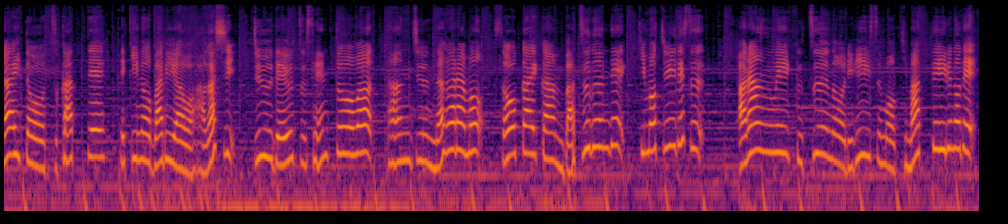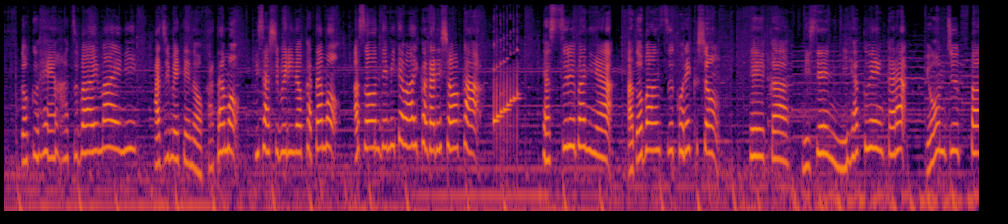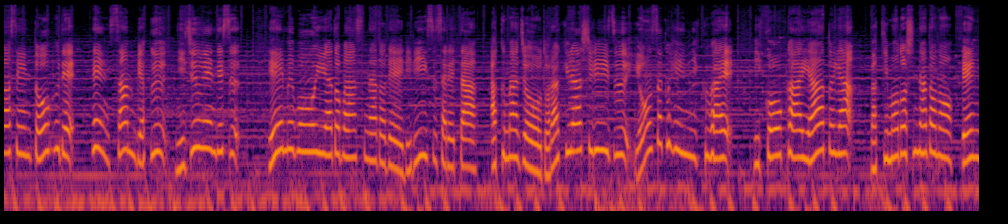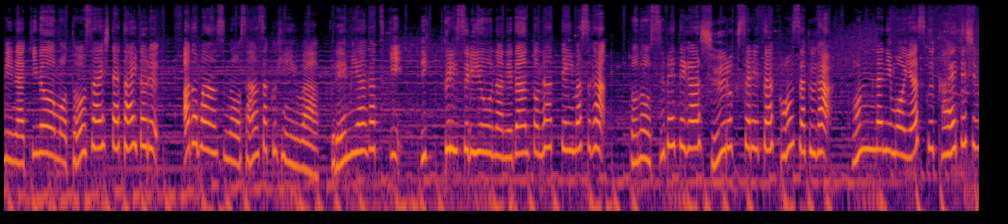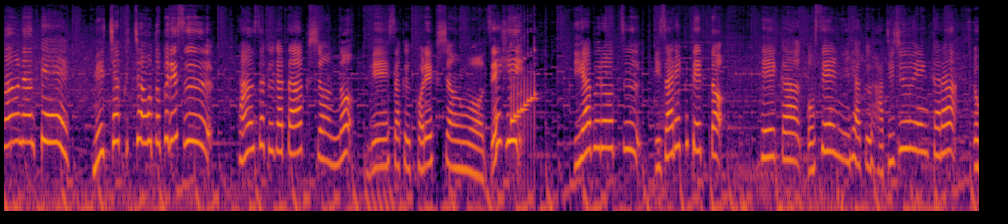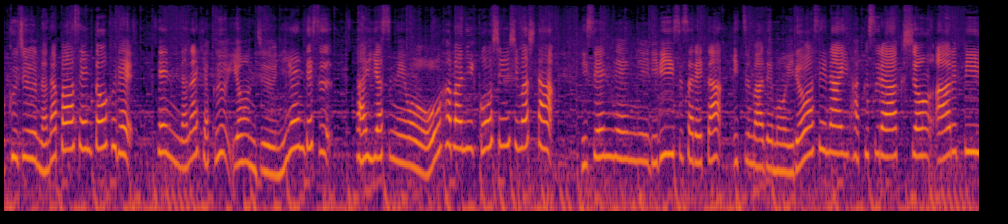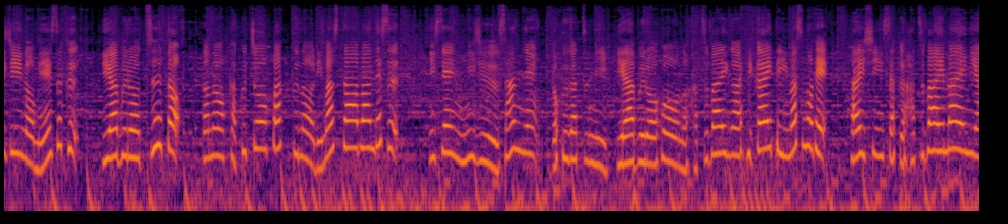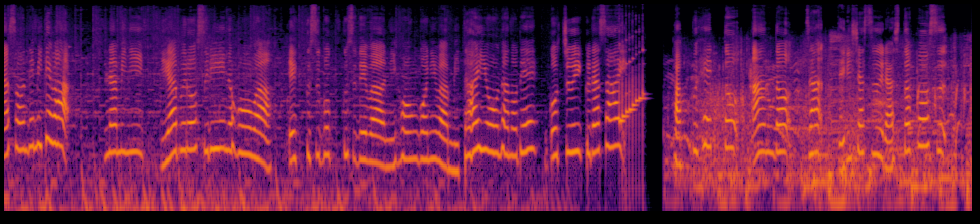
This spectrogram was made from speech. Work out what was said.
ライトを使って敵のバリアを剥がし銃で撃つ戦闘は単純ながらも爽快感抜群で気持ちいいです。アランウェイク2のリリースも決まっているので続編発売前に初めての方も久しぶりの方も遊んでみてはいかがでしょうか。キャッスルバニアアドバンスコレクション定価2200円から40%オフで1320円です。ゲームボーイアドバンスなどでリリースされた悪魔城ドラキュラシリーズ4作品に加え未公開アートや巻き戻しなどの便利な機能も搭載したタイトルアドバンスの3作品はプレミアが付きびっくりするような値段となっていますがその全てが収録された今作がこんなにも安く買えてしまうなんて、めちゃくちゃお得です。探索型アクションの名作コレクションをぜひディアブロ2リザレクテッド定価5280円から67%オフで1742円です。最安値を大幅に更新しました。2000年にリリースされたいつまでも色あせないハクスラアクション RPG の名作ディアブロ2とその拡張パックのリマスター版です。2023年6月にディアブロ4の発売が控えていますので最新作発売前に遊んでみては。ちなみにディアブロ3の方は Xbox では日本語には未対応なのでご注意ください。カップヘッドザ・デリシャスラストコース。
